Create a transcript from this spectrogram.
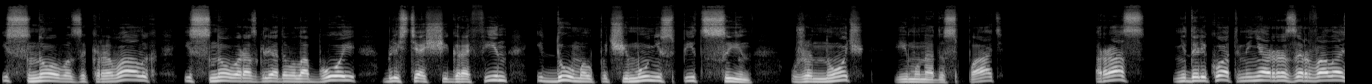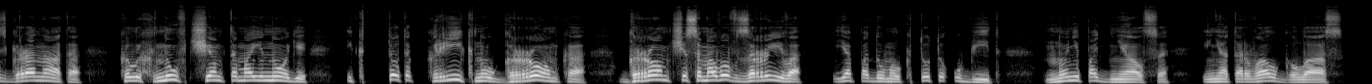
и снова закрывал их, и снова разглядывал обои, блестящий графин, и думал, почему не спит сын. Уже ночь, и ему надо спать. Раз недалеко от меня разорвалась граната, колыхнув чем-то мои ноги, и кто-то крикнул громко, громче самого взрыва — я подумал, кто-то убит, но не поднялся и не оторвал глаз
